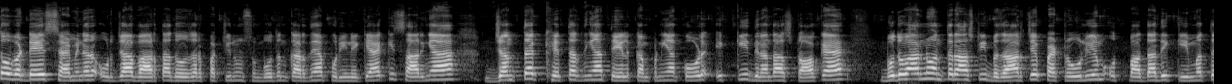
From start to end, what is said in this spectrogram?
ਤੋਂ ਵੱਡੇ ਸੈਮੀਨਾਰ ਊਰਜਾ ਵਾਰਤਾ 2025 ਨੂੰ ਸੰਬੋਧਨ ਕਰਦਿਆਂ ਪੁਰੀ ਨੇ ਕਿਹਾ ਕਿ ਸਾਰੀਆਂ ਜਨਤਕ ਖੇਤਰ ਦੀਆਂ ਤੇਲ ਕੰਪਨੀਆਂ ਕੋਲ 21 ਦਿਨਾਂ ਦਾ ਸਟਾਕ ਹੈ। ਬੁੱਧਵਾਰ ਨੂੰ ਅੰਤਰਰਾਸ਼ਟਰੀ ਬਾਜ਼ਾਰ 'ਚ ਪੈਟਰੋਲੀਅਮ ਉਤਪਾਦਾਂ ਦੀ ਕੀਮਤ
